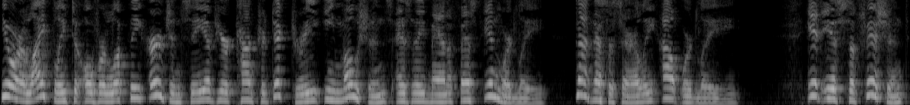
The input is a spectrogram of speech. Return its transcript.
you are likely to overlook the urgency of your contradictory emotions as they manifest inwardly, not necessarily outwardly. It is sufficient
